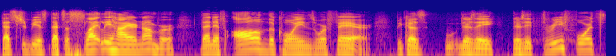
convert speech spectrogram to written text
that should be a, that's a slightly higher number than if all of the coins were fair, because there's a there's a 3 fourths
